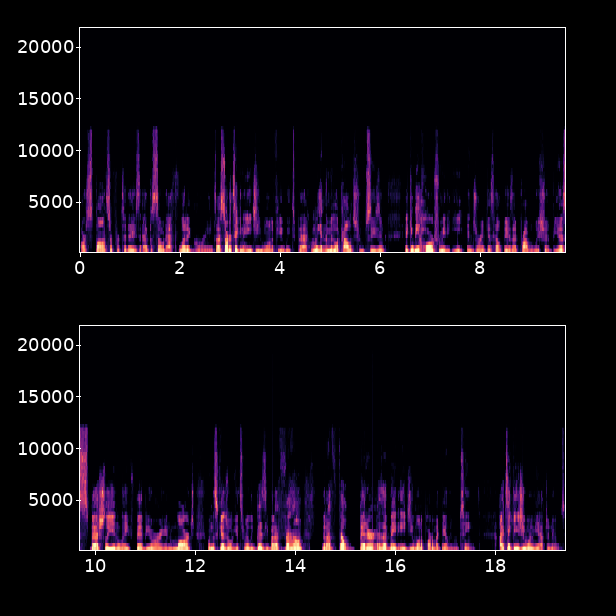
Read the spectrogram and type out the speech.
our sponsor for today's episode, Athletic Greens. I started taking AG1 a few weeks back. When we get in the middle of college hoop season, it can be hard for me to eat and drink as healthy as I probably should be, especially in late February and March when the schedule gets really busy. But I found that I've felt better as I've made AG1 a part of my daily routine. I take AG1 in the afternoons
